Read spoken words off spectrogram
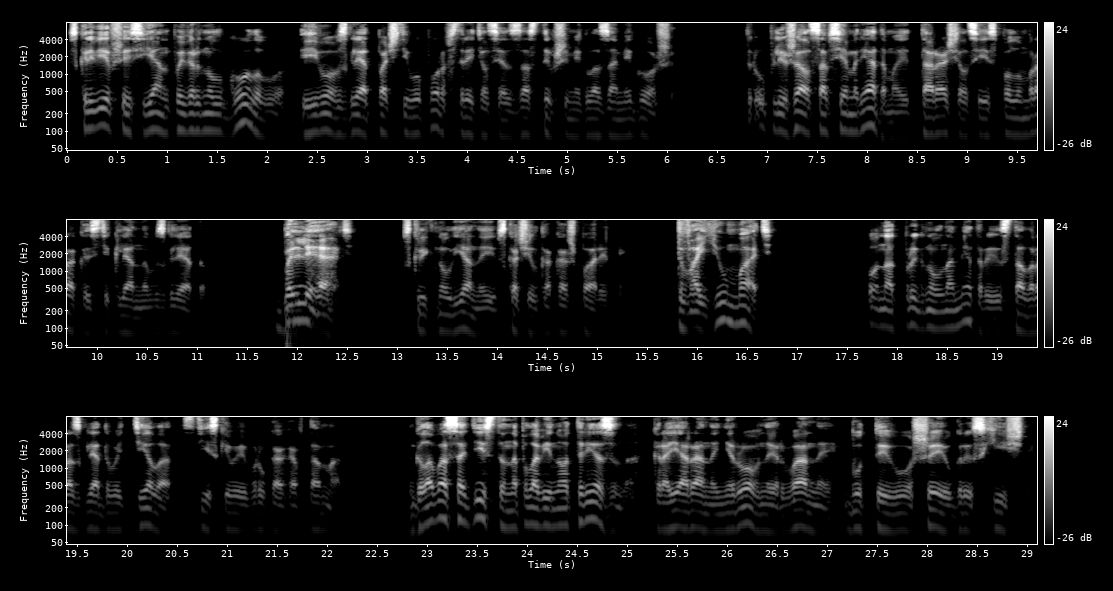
Скривившись, Ян повернул голову, и его взгляд почти в упор встретился с застывшими глазами Гоши. Труп лежал совсем рядом и таращился из полумрака стеклянным взглядом. «Блядь!» — вскрикнул Ян и вскочил, как ошпаренный. «Твою мать!» Он отпрыгнул на метр и стал разглядывать тело, стискивая в руках автомат. Голова садиста наполовину отрезана, края раны неровные, рваные, будто его шею грыз хищник.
